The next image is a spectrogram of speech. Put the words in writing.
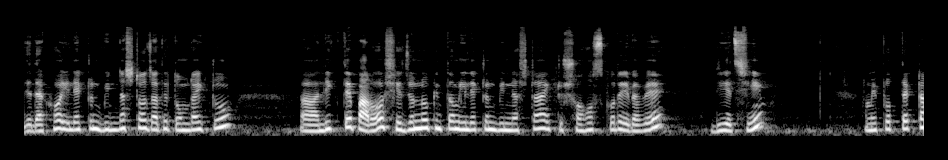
যে দেখো, ইলেকট্রন বিন্যাসটাও যাতে তোমরা একটু লিখতে পারো, সেজন্য কিন্তু আমি ইলেকট্রন বিন্যাসটা একটু সহজ করে এভাবে দিয়েছি। আমি প্রত্যেকটা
